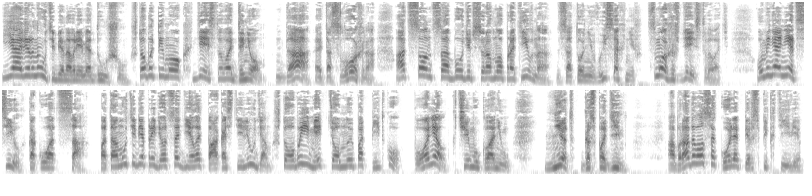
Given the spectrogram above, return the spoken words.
Я верну тебе на время душу, чтобы ты мог действовать днем. Да, это сложно. От солнца будет все равно противно, зато не высохнешь, сможешь действовать. У меня нет сил, как у отца, потому тебе придется делать пакости людям, чтобы иметь темную подпитку. Понял, к чему клоню? Нет, господин. Обрадовался Коля перспективе.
